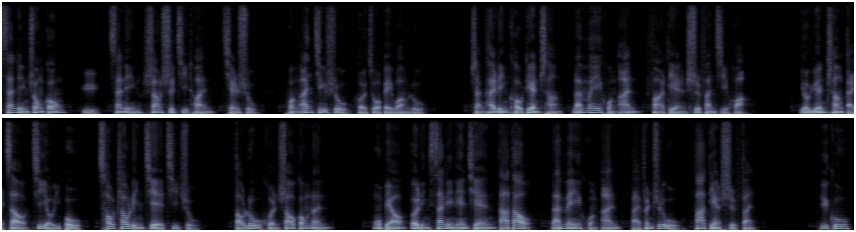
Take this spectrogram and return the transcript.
三菱重工与三菱商事集团签署混安技术合作备忘录，展开林口电厂蓝煤混安发电示范计划。由原厂改造既有一部超超临界机组，导入混烧功能，目标二零三零年前达到蓝煤混氨百分之五发电示范。预估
